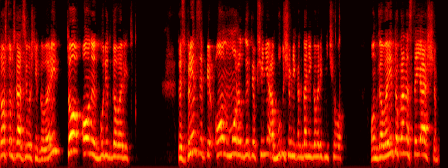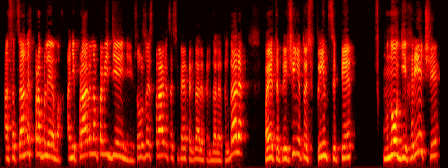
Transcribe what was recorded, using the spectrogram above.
то, что он скажет Всевышний говорить, то он и будет говорить. То есть, в принципе, он может говорить вообще не, о будущем никогда не говорить ничего. Он говорит только о настоящем, о социальных проблемах, о неправильном поведении, что нужно исправиться себя и так далее, и так далее, и так далее. По этой причине, то есть, в принципе, многие их речи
